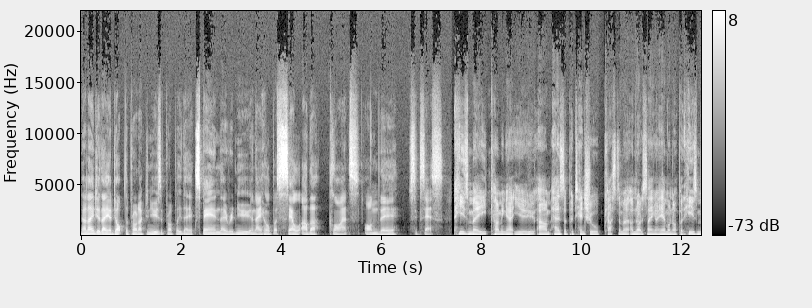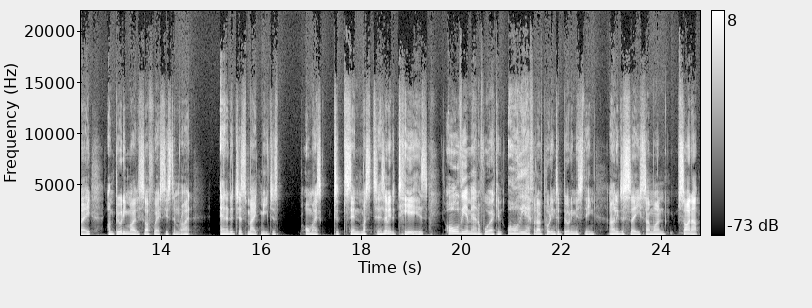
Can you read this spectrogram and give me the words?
not only do they adopt the product and use it properly, they expand, they renew, and they help us sell other clients on their success. Here's me coming at you um, as a potential customer. I'm not saying I am or not, but here's me. I'm building my software system, right? and it'd just make me just almost to send my send me to tears. All the amount of work and all the effort I've put into building this thing, only to see someone sign up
